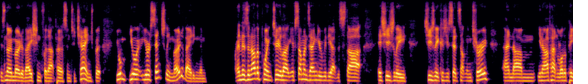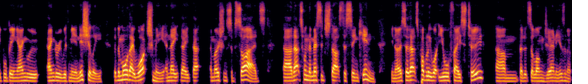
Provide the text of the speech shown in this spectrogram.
there's no motivation for that person to change. But you're you're you're essentially motivating them. And there's another point too like if someone's angry with you at the start it's usually it's usually because you said something true. And um, you know i've had a lot of people being angry angry with me initially but the more they watch me and they they that emotion subsides uh, that's when the message starts to sink in you know? So that's probably what you will face too um, but it's a long journey isn't it?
